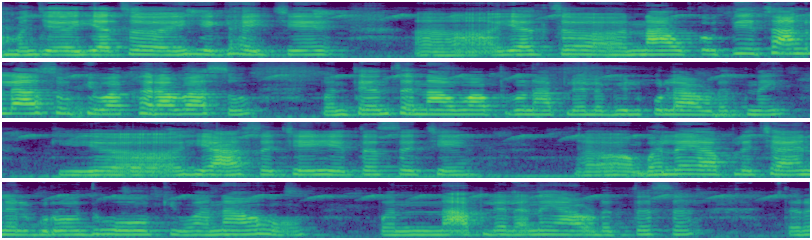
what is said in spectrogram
म्हणजे याचं हे घ्यायचे याचं नाव ते चांगलं असो किंवा खराब असो पण त्यांचं नाव वापरून आपल्याला बिलकुल आवडत नाही. की हे असंच आहे हे तसंच. आहे भलंही आपलं चॅनल ग्रोथ हो किंवा ना हो पण आपल्याला नाही आवडत तसं. तर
